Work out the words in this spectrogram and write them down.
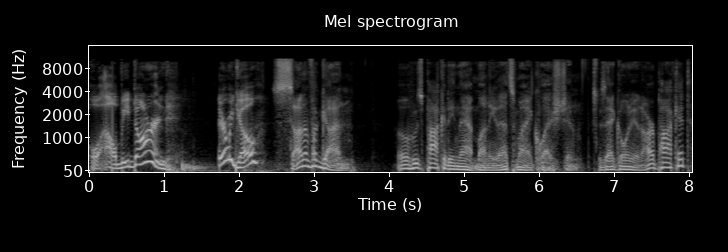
Oh, I'll be darned. There we go. Son of a gun. Well, who's pocketing that money? That's my question. Is that going in our pocket?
